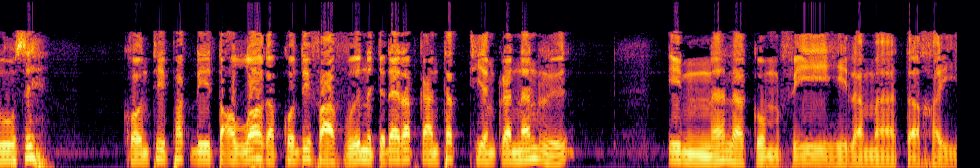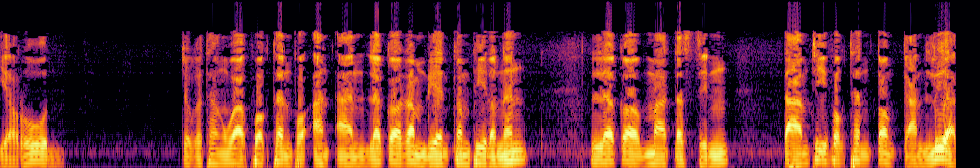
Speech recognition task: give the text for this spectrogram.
ดูสิ คนที่พักดีต่ออัลลอฮ์กับคนที่ฝ่าฝืนจะได้รับการทัดเทียมกันนั้นหรือ อินนัละกุมฟีฮิลามาตะขัยรูนจนกระทั่งว่าพวกท่านพออ่านอ่าน แล้วก็ร่ำเรียนคัมภีร์เหล่านั้น แล้วก็มาตัดสินตามที่พวกท่านต้องการเลือก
